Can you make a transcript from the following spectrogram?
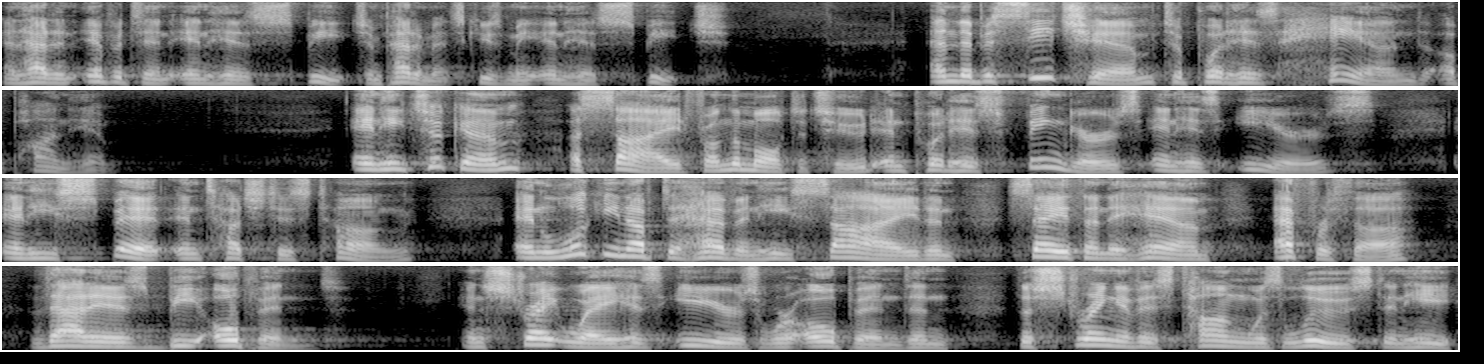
and had an impotent in his speech, impediment, excuse me, in his speech. And they beseech him to put his hand upon him. And he took him aside from the multitude and put his fingers in his ears, and he spit and touched his tongue. And looking up to heaven, he sighed and saith unto him, Ephphatha, that is, be opened. And straightway his ears were opened, and the string of his tongue was loosed, and he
